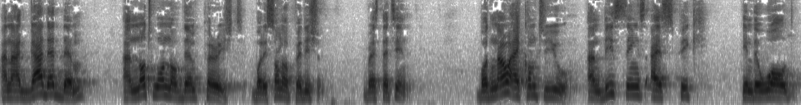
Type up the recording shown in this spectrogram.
and I guarded them, and not one of them perished, but a son of perdition. Verse 13. But now I come to you, and these things I speak in the world,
